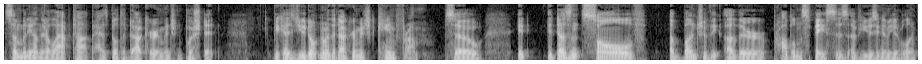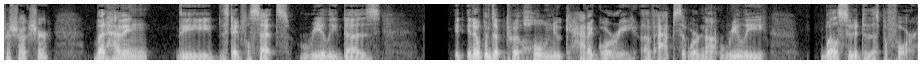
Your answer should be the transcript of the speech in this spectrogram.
somebody on their laptop has built a Docker image and pushed it because you don't know where the Docker image came from. So it it doesn't solve a bunch of the other problem spaces of using immutable infrastructure, but having the the stateful sets really does it, it opens up to a whole new category of apps that were not really well suited to this before.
